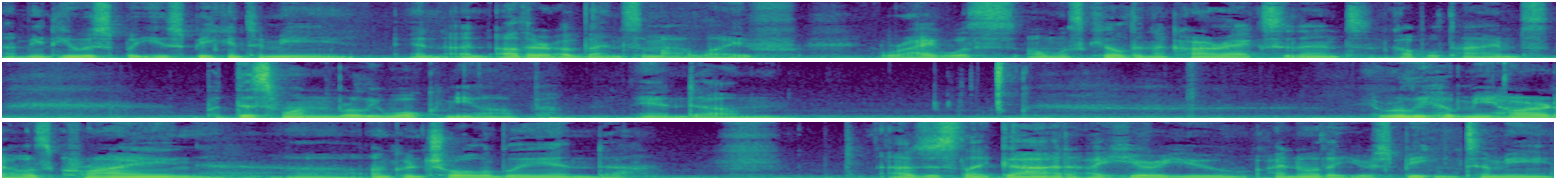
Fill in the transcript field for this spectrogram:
I mean he was he was speaking to me in, in other events in my life where i was almost killed in a car accident a couple times. But this one really woke me up and um, it really hit me hard. I was crying uh, uncontrollably, and uh, I was just like, God, I hear you. I know that you're speaking to me.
